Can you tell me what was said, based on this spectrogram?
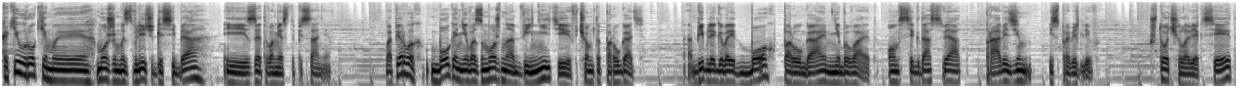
Какие уроки мы можем извлечь для себя и из этого места Писания – во-первых, Бога невозможно обвинить и в чем-то поругать. Библия говорит, Бог поругаем не бывает. Он всегда свят, праведен и справедлив. Что человек сеет,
